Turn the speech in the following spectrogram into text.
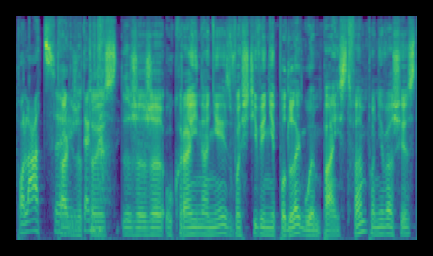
Polacy. Tak, że tak to jest, że, że Ukraina nie jest właściwie niepodległym państwem, ponieważ jest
